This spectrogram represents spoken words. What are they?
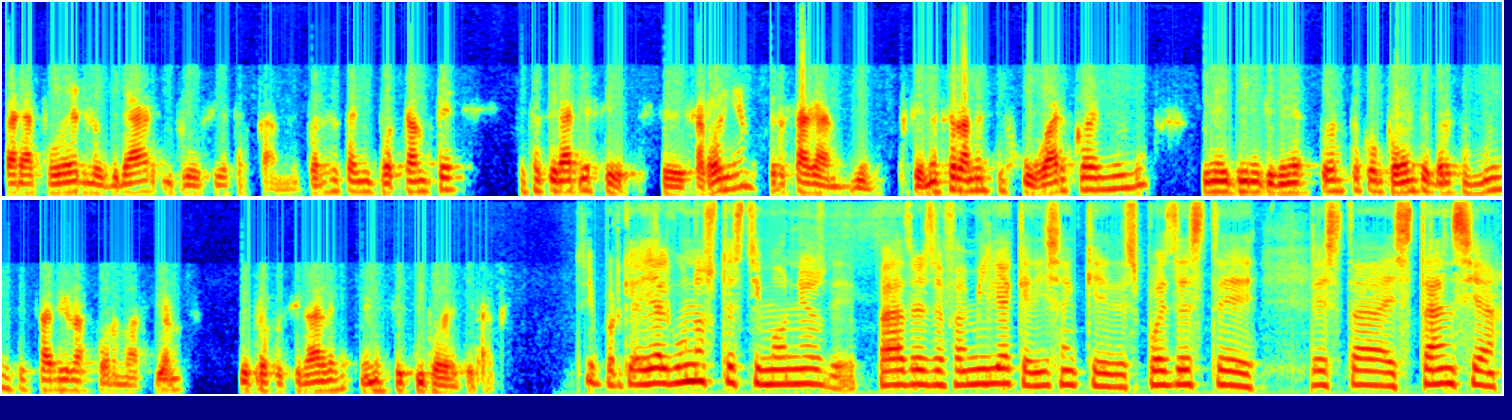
para poder lograr y producir estos cambios. Por eso es tan importante estas terapias se, se desarrollen, pero se hagan bien. Porque no es solamente jugar con el niño, sino que tiene que tener todos estos componentes, por eso es muy necesario la formación de profesionales en este tipo de terapia. Sí, porque hay algunos testimonios de padres de familia que dicen que después de este de esta estancia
